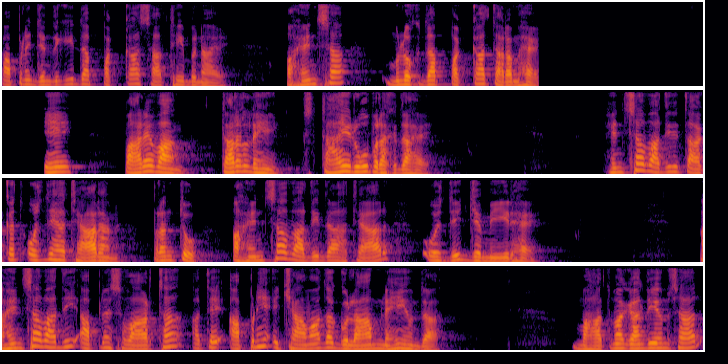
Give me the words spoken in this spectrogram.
ਆਪਣੀ ਜ਼ਿੰਦਗੀ ਦਾ ਪੱਕਾ ਸਾਥੀ ਬਣਾਏ। ਅਹਿੰਸਾ ਮਨੁੱਖ ਦਾ ਪੱਕਾ ਧਰਮ ਹੈ। ਇਹ ਪਾਰੇ ਵਾਂਗ ਤਰਲ ਨਹੀਂ ਸਥਾਈ ਰੂਪ ਰੱਖਦਾ ਹੈ। ਹਿੰਸਾਵਾਦੀ ਦੀ ਤਾਕਤ ਉਸ ਦੇ ਹਥਿਆਰ ਹਨ ਪਰੰਤੂ ਅਹਿੰਸਾਵਾਦੀ ਦਾ ਹਥਿਆਰ ਉਸ ਦੀ ਜ਼ਮੀਰ ਹੈ। ਅਹਿੰਸਾਵਾਦੀ ਆਪਣੇ ਸਵਾਰਥਾਂ ਅਤੇ ਆਪਣੀਆਂ ਇੱਛਾਵਾਂ ਦਾ ਗੁਲਾਮ ਨਹੀਂ ਹੁੰਦਾ। ਮਹਾਤਮਾ ਗਾਂਧੀ ਅਨੁਸਾਰ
